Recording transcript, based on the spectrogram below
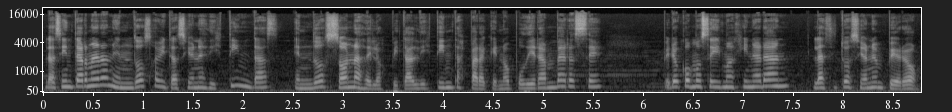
Las internaron en dos habitaciones distintas, en dos zonas del hospital distintas para que no pudieran verse, pero como se imaginarán, la situación empeoró.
